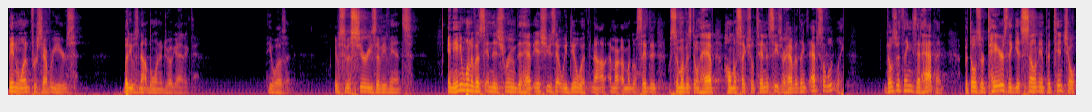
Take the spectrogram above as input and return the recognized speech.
been one for several years, but he was not born a drug addict. He wasn't. It was through a series of events. And any one of us in this room that have issues that we deal with, now, am I, am I going to say that some of us don't have homosexual tendencies or have other things? Absolutely. Those are things that happen. But those are tares that get sown in potential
